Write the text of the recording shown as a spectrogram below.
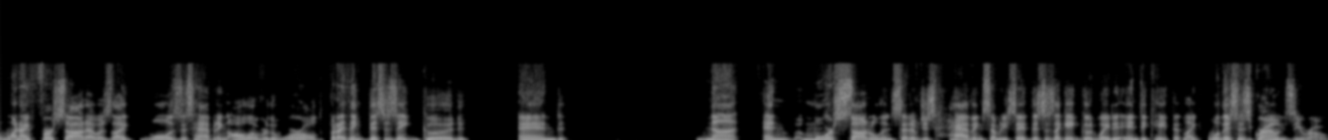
when I first saw it, I was like, "Well, is this happening all over the world?" But I think this is a good and not and more subtle instead of just having somebody say it, this is like a good way to indicate that like well this is ground zero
